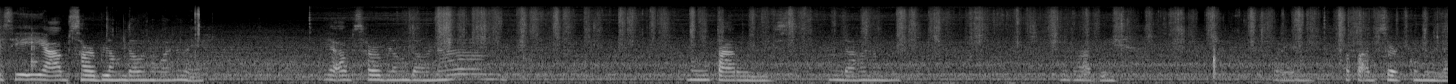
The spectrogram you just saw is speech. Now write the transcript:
Kasi i-absorb lang daw nung ano eh, i-absorb lang daw ng ng taro leaves. Ang dahon ng grabe. So, ayan. Papa-absorb ko muna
